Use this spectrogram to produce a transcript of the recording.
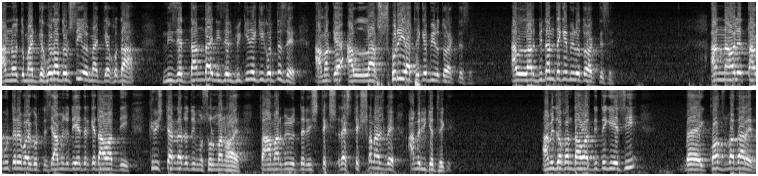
আর নয়তো মাটগা খোদা ধরছি, ওই মাটগা খোদা নিজের দান্দায়, নিজের ফিকিরে কি করতেছে? আমাকে আল্লাহর শরিয়া থেকে বিরত রাখতেছে। আল্লাহর বিধান থেকে বিরত রাখতেছে। আর না হলে তাগুতের ভয় করতেছি। আমি যদি এদেরকে দাওয়াত দিই, খ্রিস্টানরা যদি মুসলমান হয়, তো আমার বিরুদ্ধে রেস্ট্রিকশন আসবে আমেরিকা থেকে। আমি যখন দাওয়াত দিতে গিয়েছি কক্সবাজারের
